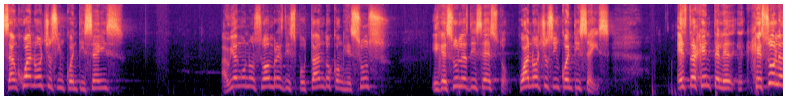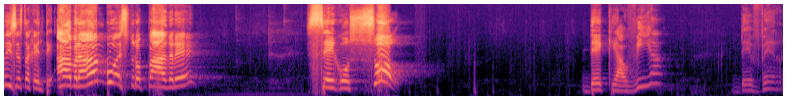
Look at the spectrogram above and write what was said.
San Juan 8:56. Habían unos hombres disputando con Jesús y Jesús les dice esto. Juan 8:56. Esta gente, Jesús le dice a esta gente, Abraham vuestro padre se gozó de que había de ver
